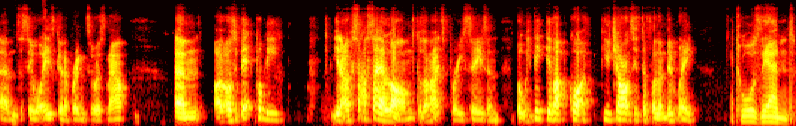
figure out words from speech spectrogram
um, to see what he's going to bring to us now. Um, I, I was a bit probably, you know, I say alarmed because I know it's pre-season, but we did give up quite a few chances to Fulham, didn't we? towards the end.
